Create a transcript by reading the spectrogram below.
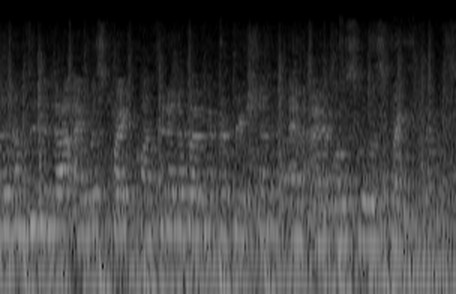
Alhamdulillah, I was quite confident about my preparation and I also was quite relaxed.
